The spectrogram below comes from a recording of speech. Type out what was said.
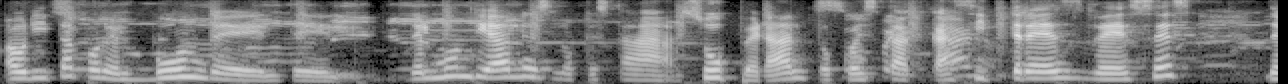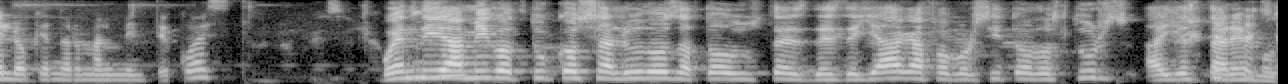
Ahorita por el boom del, del, del mundial es lo que está súper alto, cuesta casi tres veces de lo que normalmente cuesta. Buen día, amigo Tuco. Saludos a todos ustedes. Desde ya haga favorcito dos tours. Ahí estaremos.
